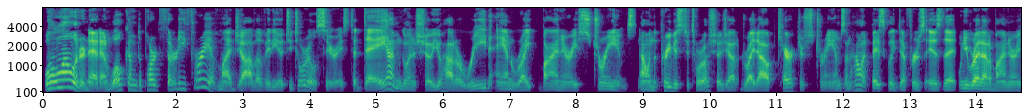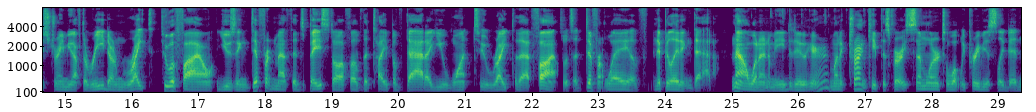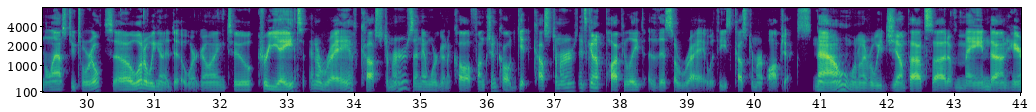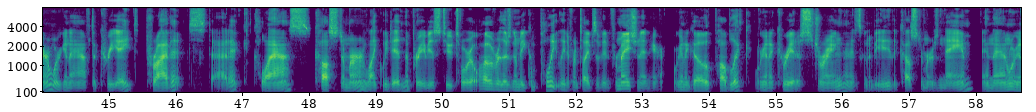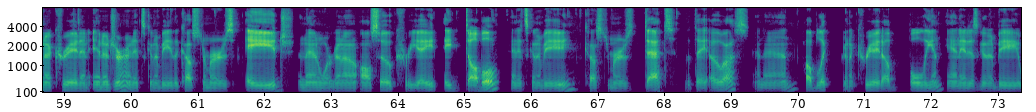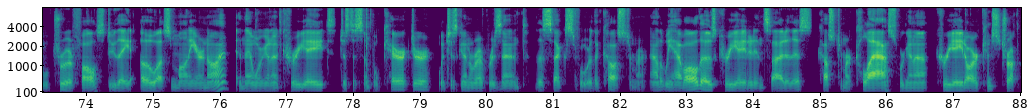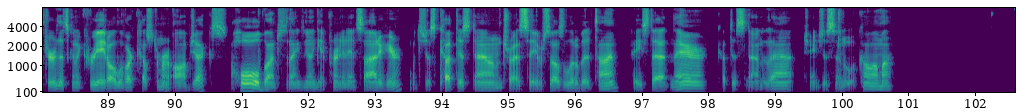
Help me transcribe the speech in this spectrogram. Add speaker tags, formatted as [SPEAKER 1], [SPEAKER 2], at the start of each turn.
[SPEAKER 1] Well, hello Internet, and welcome to part 33 of my Java video tutorial series. Today I'm going to show you how to read and write binary streams. Now in the previous tutorial I showed you how to write out character streams, and how it basically differs is that when you write out a binary stream you have to read and write to a file using different methods based off of the type of data you want to write to that file. So it's a different way of manipulating data. Now what I need to do here, I'm going to try and keep this very similar to what we previously did in the last tutorial. So what are we going to do? We're going to create an array of customers and then we're going to call a function called getCustomers. It's going to populate this array with these customer objects. Now whenever we jump outside of main down here, we're going to have to create private static class customer like we did in the previous tutorial. However, there's going to be completely different types of information in here. We're going to go public. We're going going to create a string and it's going to be the customer's name. And then we're going to create an integer and it's going to be the customer's age. And then we're going to also create a double and it's going to be customer's debt that they owe us. And then public, going to create a boolean and it is going to be true or false do they owe us money or not? And then we're going to create just a simple character which is going to represent the sex for the customer. Now that we have all those created inside of this customer class we're going to create our constructor that's going to create all of our customer objects. A whole bunch of things going to get printed inside of here. Let's just cut this down and try to save ourselves a little bit of time. Paste that in there cut this down to that change this into a comma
